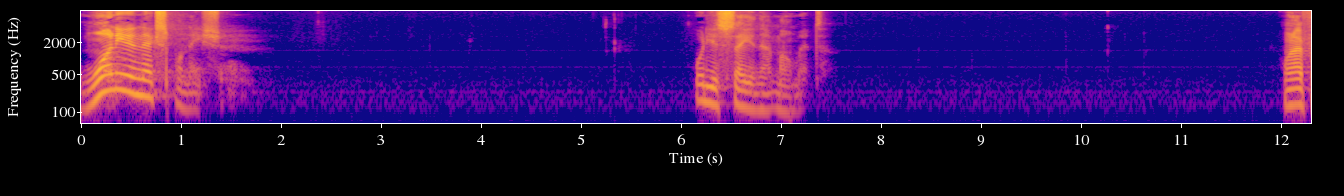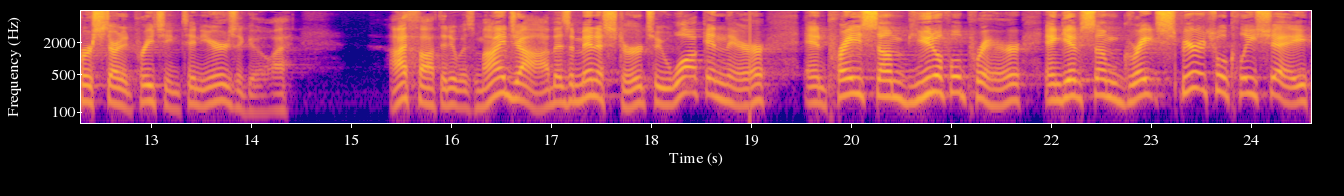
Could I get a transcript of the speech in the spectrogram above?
wanting an explanation. What do you say in that moment? When I first started preaching 10 years ago, I I thought that it was my job as a minister to walk in there and pray some beautiful prayer and give some great spiritual cliche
